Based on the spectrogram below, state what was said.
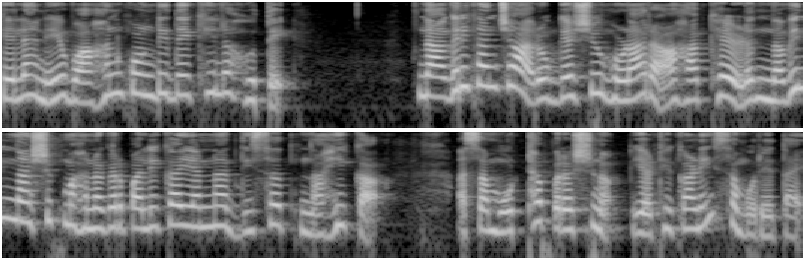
केल्याने वाहन कोंडी देखील होते. नागरिकांच्या आरोग्याशी होणारा हा खेळ नवीन नाशिक महानगरपालिका यांना दिसत नाही का? असा मोठा प्रश्न या ठिकाणी समोर येत आहे.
